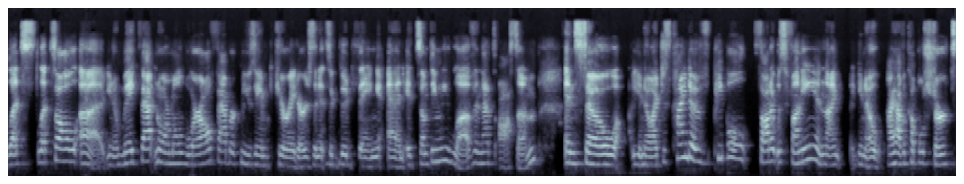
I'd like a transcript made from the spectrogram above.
let's let's all uh you know make that normal. We're all fabric museum curators and it's a good thing and it's something we love and that's awesome. And so you know i just kind of people thought it was funny and i you know i have a couple shirts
